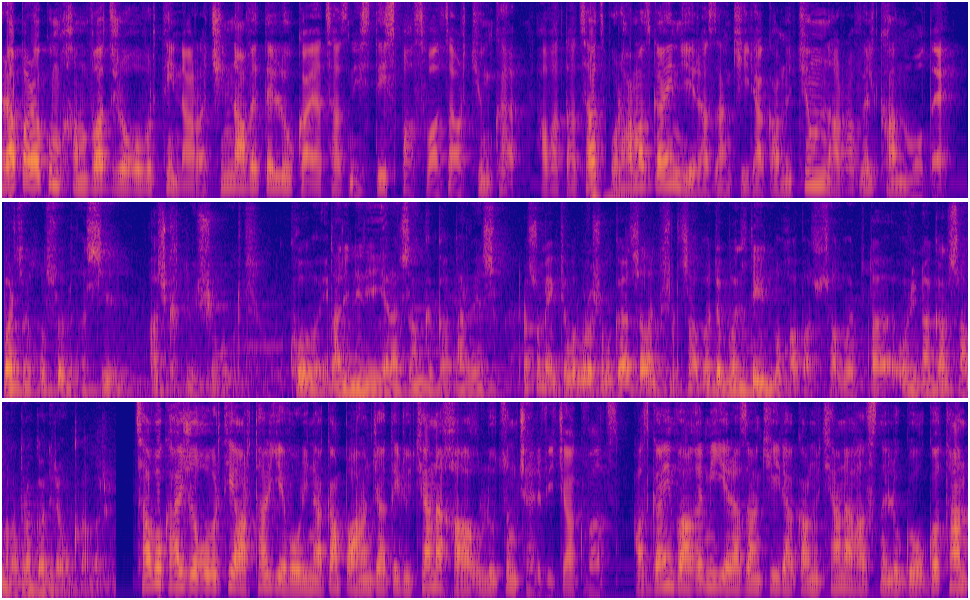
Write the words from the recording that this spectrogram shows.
հրաապարակում խմված ժողովրդին առաջինն ավետելու կայացած նիստի սպասված արդյունքը, հավատացած, որ համազգային երազանքի իրականությունն առավել քան մոտ է։ Բարձրախոսով ասի աչքդ ժողովուրդ քո տարիների երազանքը կատարվեց ասում ենք թե որ որոշումը կայացավ այն շրջավ դա բնտին լոխաբացալ որ օրինական համանդրական իրավունքն համար Ցավոք հայ ժողովրդի արդար եւ օրինական պահանջատիրությանը խաղ լուծում չէր վիճակված։ Ազգային վաղեմի երազանքի իրականությանը հասնելու գողգոթան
